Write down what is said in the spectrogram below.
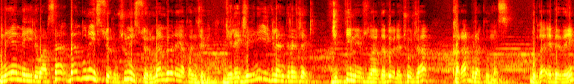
neye meyili varsa ben bunu istiyorum, şunu istiyorum, ben böyle yapacağım. Geleceğini ilgilendirecek ciddi mevzularda böyle çocuğa karar bırakılmaz. Burada ebeveyn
